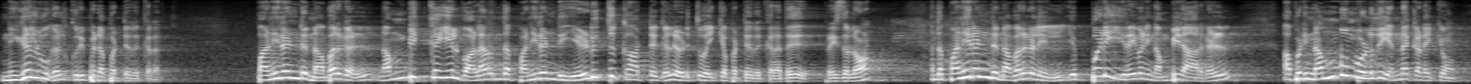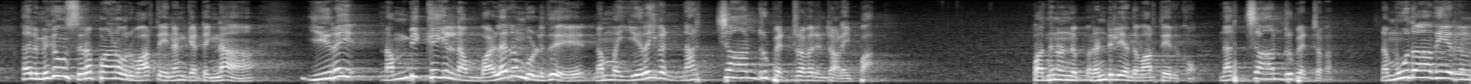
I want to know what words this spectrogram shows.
நிகழ்வுகள் குறிப்பிடப்பட்டிருக்கிறது. பனிரெண்டு நபர்கள் நம்பிக்கையில் வளர்ந்த பனிரெண்டு எடுத்துக்காட்டுகள் எடுத்து வைக்கப்பட்டிருக்கிறது. பிரைசலோன் அந்த பனிரெண்டு நபர்களில் எப்படி இறைவனை நம்பினார்கள்? அப்படி நம்பும் பொழுது என்ன கிடைக்கும்? அதில் மிகவும் சிறப்பான ஒரு வார்த்தை என்னன்னு கேட்டிங்கன்னா இறை நம்பிக்கையில் நாம் வளரும் பொழுது நம்ம இறைவன் நற்சான்று பெற்றவர் என்று அழைப்பார். பதினொன்று ரெண்டுலேயே அந்த வார்த்தை இருக்கும். நற்சான்று பெற்றவர். நம் மூதாதையர்கள்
